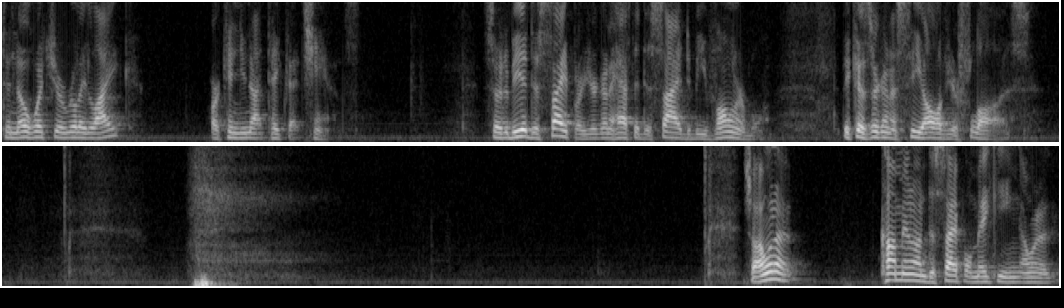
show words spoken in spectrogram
to know what you're really like? Or can you not take that chance? So, to be a discipler, you're going to have to decide to be vulnerable because they're going to see all of your flaws. So, I want to comment on disciple making. I want to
